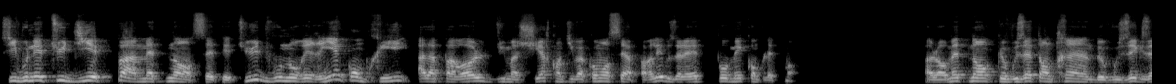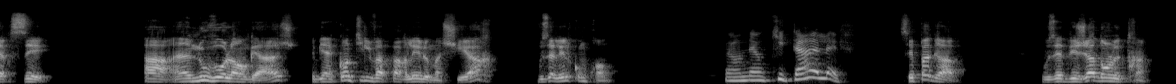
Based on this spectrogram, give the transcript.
Si vous n'étudiez pas maintenant cette étude, vous n'aurez rien compris à la parole du Mashiach. Quand il va commencer à parler, vous allez être paumé complètement. Alors maintenant que vous êtes en train de vous exercer a un nouveau langage, eh bien, quand il va parler le Mashiach, vous allez le comprendre. On est en Kita Aleph. C'est pas grave. Vous êtes déjà dans le train.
